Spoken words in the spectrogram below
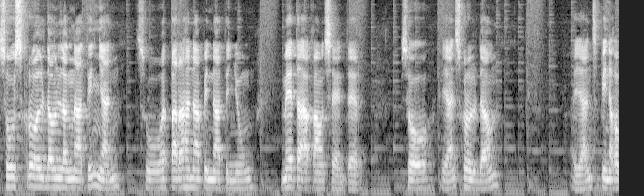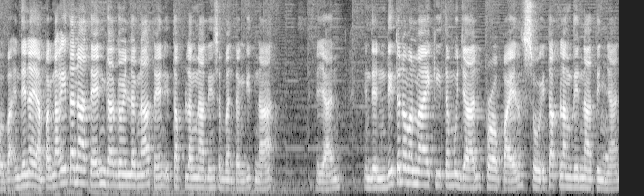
So scroll down lang natin yan. So para hanapin natin yung Meta Account Center. So ayan, scroll down. Ayan, sa pinakababa. And then ayan, pag nakita natin, gagawin lang natin, itap lang natin sa bandang gitna. Ayan. And then dito naman makikita mo dyan, profile. So itap lang din natin yan.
